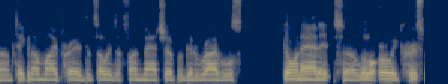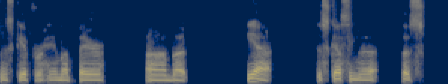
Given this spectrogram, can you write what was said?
Um, taking on my Preds. It's always a fun matchup of good rivals going at it. So a little early Christmas gift for him up there. Um, but yeah, discussing the the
